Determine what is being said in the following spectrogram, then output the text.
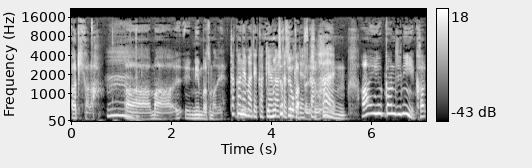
あ、秋から、あまあ、年末まで。高値まで駆け上がった時ですか？めっちゃ強かったでしょ？はい、うん。ああいう感じにか、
